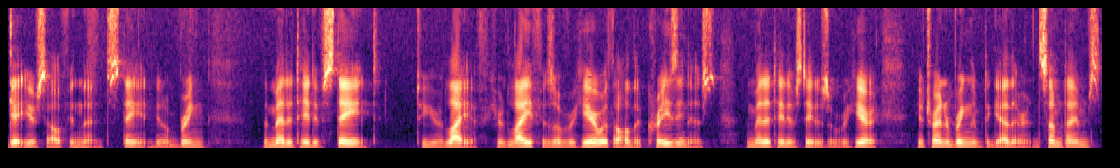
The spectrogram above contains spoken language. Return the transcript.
get yourself in that state, you know, bring the meditative state to your life. Your life is over here with all the craziness. The meditative state is over here. You're trying to bring them together. And sometimes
